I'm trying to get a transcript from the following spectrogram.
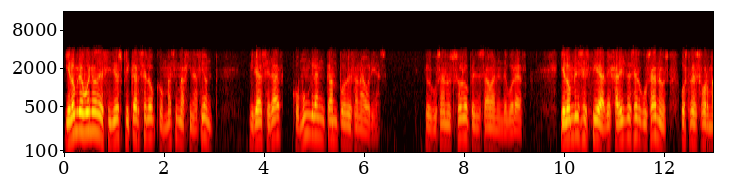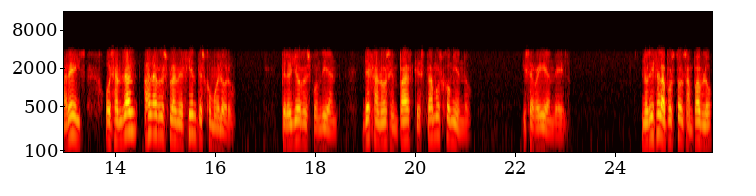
Y el hombre bueno decidió explicárselo con más imaginación. Mirad, será como un gran campo de zanahorias. Los gusanos solo pensaban en devorar. Y el hombre insistía, dejaréis de ser gusanos, os transformaréis, os saldrán alas resplandecientes como el oro. Pero ellos respondían, déjanos en paz que estamos comiendo. Y se reían de él. Nos dice el apóstol San Pablo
